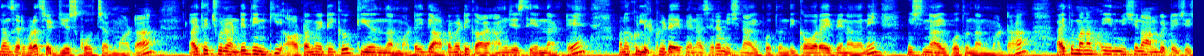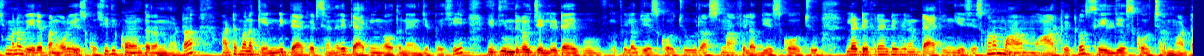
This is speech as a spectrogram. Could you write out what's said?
దాని సరిపడా సెట్ చేసుకోవచ్చు అనమాట అయితే చూడండి దీనికి ఆటోమేటిక్ కీ ఉందన్నమాట. ఇది ఆటోమేటిక్ ఆన్ చేస్తే ఏంటంటే మనకు లిక్విడ్ అయిపోయినా సరే మిషన్ అయిపోతుంది కవర్ అయిపోయినా కానీ మిషన్ అయిపోతుంది అనమాట అయితే మనం ఇది మిషన్ ఆన్ పెట్టేసేసి మనం వేరే పని కూడా చేసుకోవచ్చు. ఇది కౌంటర్ అనమాట అంటే మనకి ఎన్ని ప్యాకెట్స్ అనేది ప్యాకింగ్ అవుతున్నాయని చెప్పేసి ఇది ఇందులో జెల్లీ టైపు ఫిలప్ చేసుకోవచ్చు రస్నా ఫిలప్ చేసుకోవచ్చు ఇలా డిఫరెంట్ డిఫరెంట్ ప్యాకింగ్ చేసేసుకొని మా మార్కెట్లో సేల్ చేసుకోవచ్చు అనమాట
